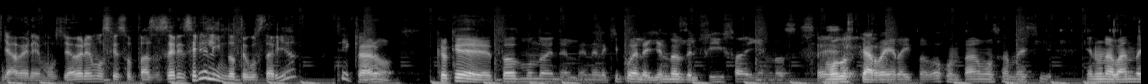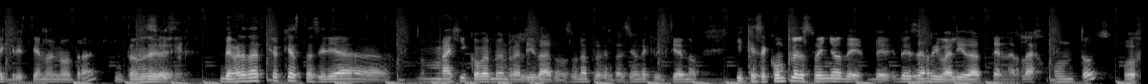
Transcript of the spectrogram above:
Ya veremos, ya veremos si eso pasa. ¿Sería, sería lindo? ¿Te gustaría? Sí, claro creo que todo el mundo en el, en el equipo de leyendas del FIFA y en los modos carrera y todo, juntábamos a Messi en una banda y Cristiano en otra. Entonces, de verdad creo que hasta sería mágico verlo en realidad, ¿no? una presentación de Cristiano y que se cumple el sueño de, de, esa rivalidad, tenerla juntos. Uf.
